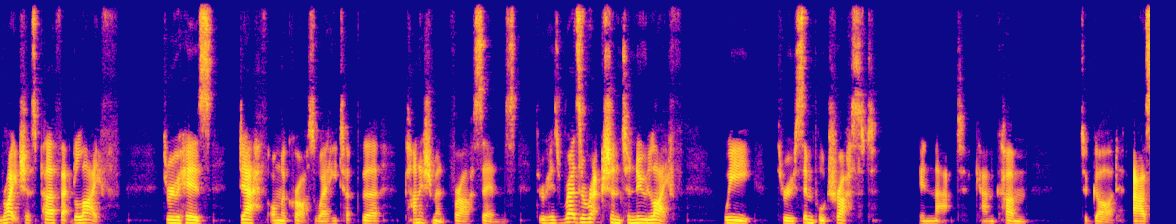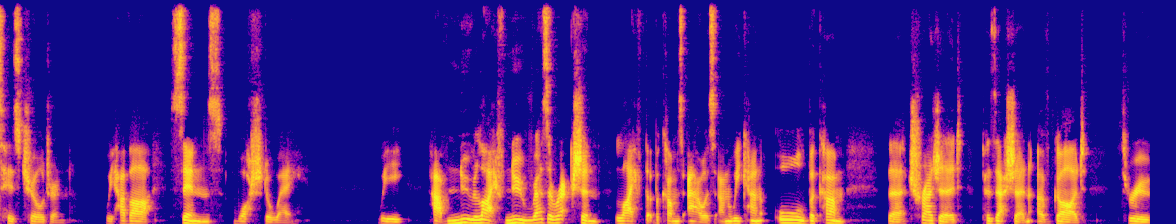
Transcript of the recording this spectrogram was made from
righteous, perfect life, through his death on the cross, where he took the punishment for our sins, through his resurrection to new life, we, through simple trust in that, can come to God as his children. We have our sins washed away. We have new life, new resurrection life that becomes ours, and we can all become the treasured possession of God through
